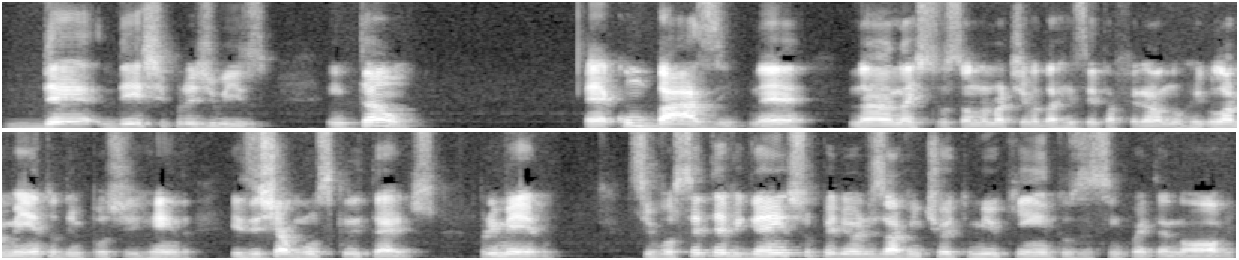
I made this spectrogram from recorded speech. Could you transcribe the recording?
de, deste prejuízo. Então, é, com base né, na, na instrução normativa da Receita Federal, no regulamento do imposto de renda, existem alguns critérios. Primeiro, se você teve ganhos superiores a 28.559,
